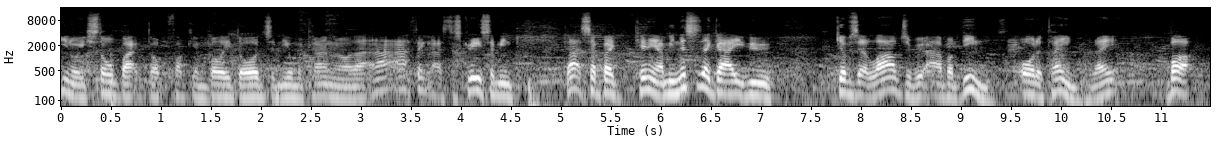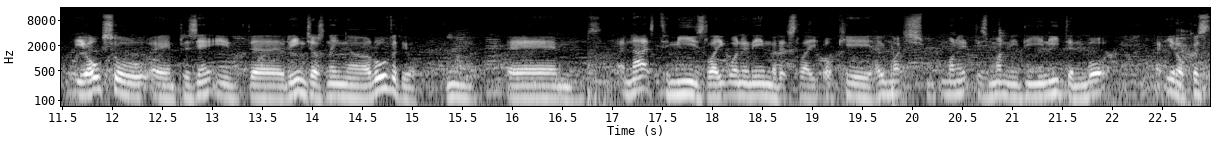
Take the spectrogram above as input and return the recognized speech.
you know, he still backed up fucking Billy Dodds and Neil McCann and all that, and I, I think that's disgrace. I mean, that's a big Kenny. I mean, this is a guy who gives it large about Aberdeen all the time, right? But he also um, presented the Rangers nine in a row video. Um, and that to me is like one of them where it's like, okay, how much money does money do you need, and what, you know, because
